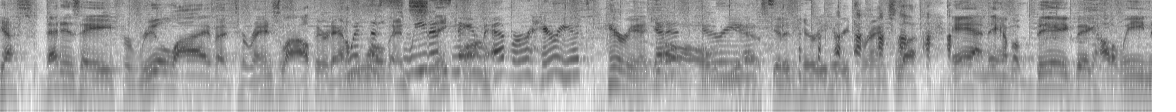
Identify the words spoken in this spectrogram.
Yes, that is a for real live a tarantula out there at Animal With World the and sweetest Snake name Farm. ever, Harriet. Harriet, Get it? oh Harriet. yes, get it, Harry, Harry Tarantula, and they have a big, big Halloween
